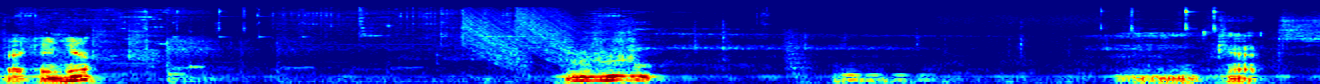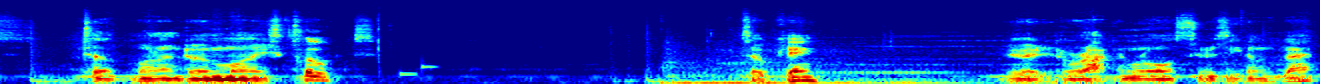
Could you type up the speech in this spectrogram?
Back in here. Can't teleport under Molly's cloak. It's okay. Be ready to rock and roll as soon as he comes back.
